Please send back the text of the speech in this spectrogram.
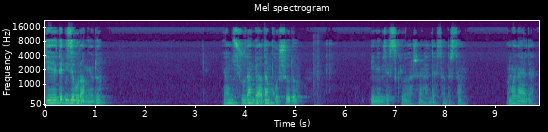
Diğeri de bizi vuramıyordu. Yalnız şuradan bir adam koşuyordu. Yine bize sıkıyorlar herhalde sanırsam. Ama nereden?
